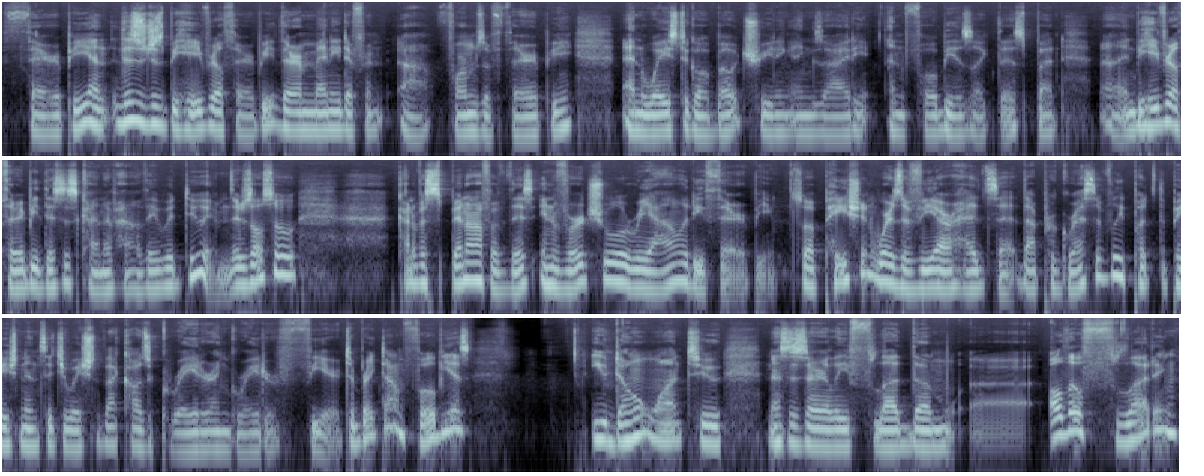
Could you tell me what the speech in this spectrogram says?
therapy. And this is just behavioral therapy. There are many different uh, forms of therapy and ways to go about treating anxiety and phobias like this. But uh, in behavioral therapy, this is kind of how they would do it. There's also kind of a spin off of this in virtual reality therapy. So, a patient wears a VR headset that progressively puts the patient in situations that cause greater and greater fear. To break down phobias, you don't want to necessarily flood them, uh, although flooding,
